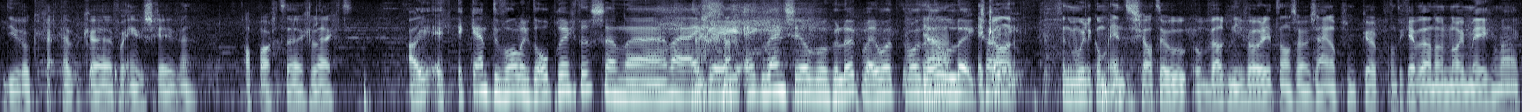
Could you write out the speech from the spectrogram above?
die ook, heb ik voor ingeschreven. Apart gelegd. Oh, ik, ik ken toevallig de oprichters en nou ja, ik, ik, ik wens je heel veel geluk bij. Het wordt, wordt Ja, heel leuk. Ik, kan, ik vind het moeilijk om in te schatten hoe, op welk niveau dit dan zou zijn op zo'n cup. Want ik heb dat nog nooit meegemaakt.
